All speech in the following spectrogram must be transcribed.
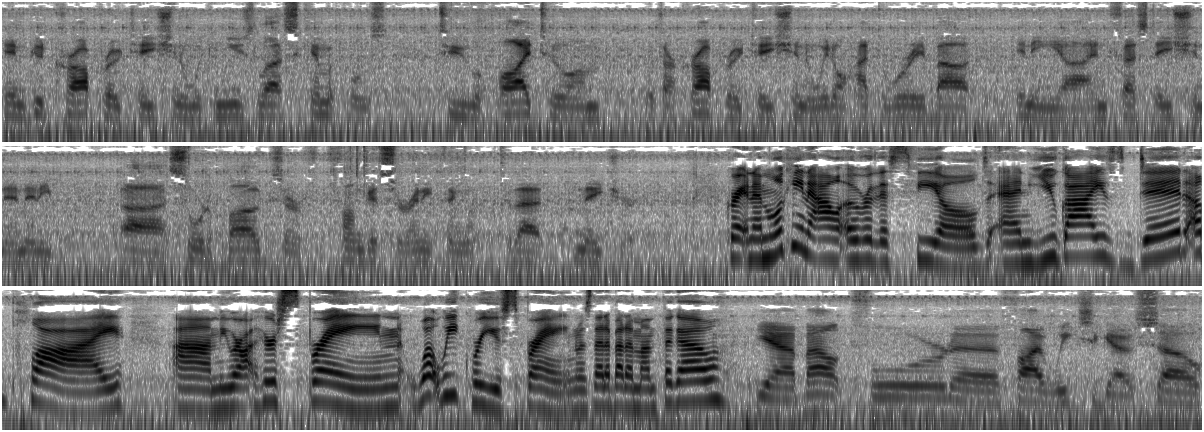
and good crop rotation, and we can use less chemicals to apply to them with our crop rotation, and we don't have to worry about any uh, infestation and any uh, sort of bugs or fungus or anything to that nature. Great, and I'm looking out over this field, and you guys did apply. Um, you were out here spraying. What week were you spraying? Was that about a month ago? Yeah, about four to five weeks ago. So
